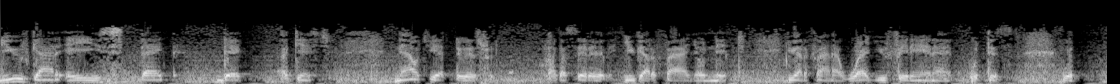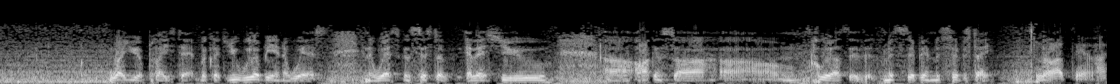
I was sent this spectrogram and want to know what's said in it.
You've got a stacked deck against you. Now what you have to do is, like I said earlier, you got to find your niche. You got to find out where you fit in at with this, with where you're placed at because you will be in the West. And the West consists of LSU, uh, Arkansas, um, who else is it? Mississippi and Mississippi State. No, I, think, I,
